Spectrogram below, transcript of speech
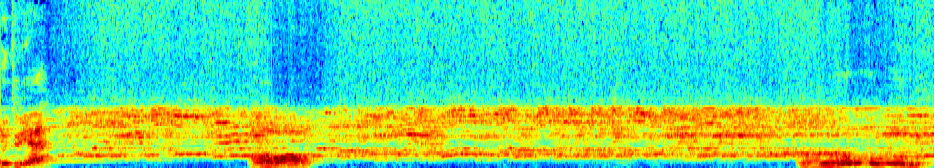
lucu ya. Oh. Oh.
